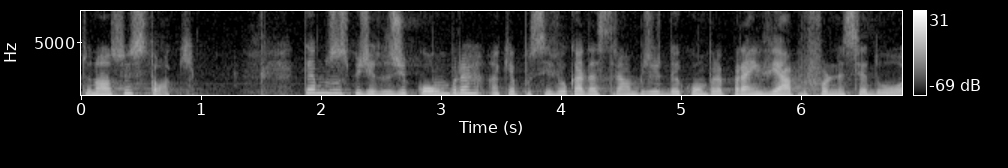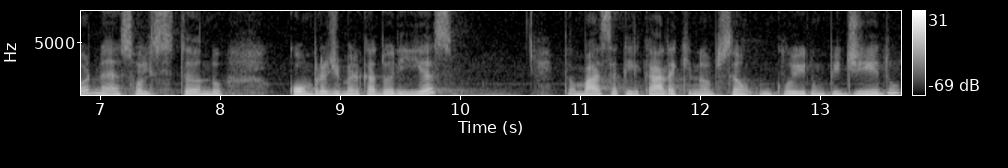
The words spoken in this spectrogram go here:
do nosso estoque. Temos os pedidos de compra. Aqui é possível cadastrar um pedido de compra para enviar para o fornecedor, né, solicitando compra de mercadorias. Então, basta clicar aqui na opção Incluir um pedido,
